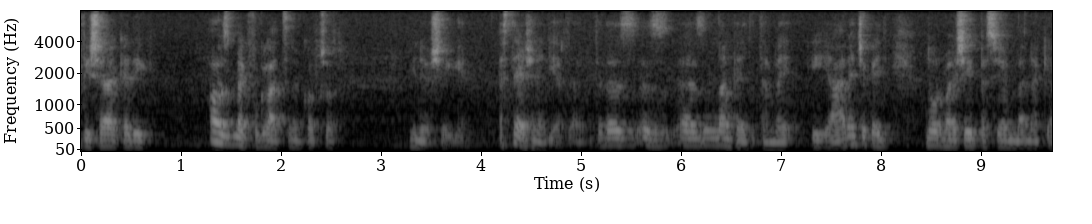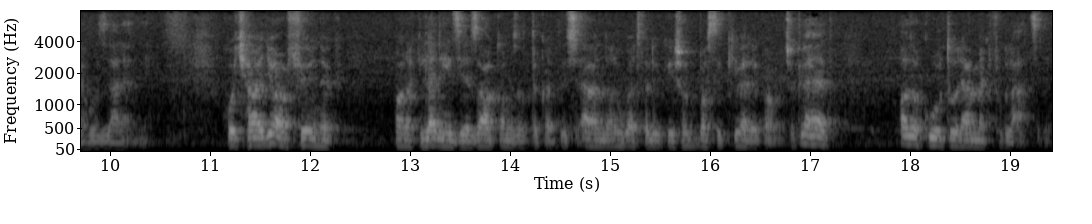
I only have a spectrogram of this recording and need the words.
viselkedik, az meg fog látszani a kapcsolat minőségén. Ez teljesen egyértelmű. Tehát ez, ez, ez nem kell egyetembe járni, csak egy normális épeszű embernek kell hozzá lenni. Hogyha egy olyan főnök van, aki lenézi az alkalmazottakat, és állandóan ugat velük, és ott baszik ki velük, ahogy csak lehet, az a kultúrán meg fog látszani.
